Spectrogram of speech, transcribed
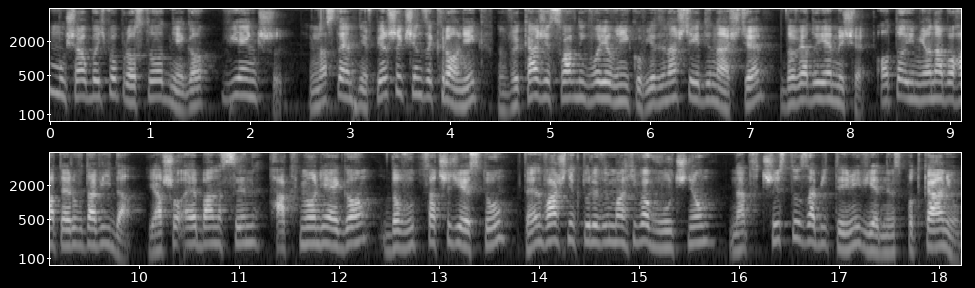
musiał być po prostu od niego większy. Następnie w pierwszej księdze Kronik, w wykazie sławnych wojowników 11.11 dowiadujemy się oto imiona bohaterów Dawida. Jaszoeban, syn Hakmoniego, dowódca 30, ten właśnie, który wymachiwał włócznią nad 300 zabitymi w jednym spotkaniu.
